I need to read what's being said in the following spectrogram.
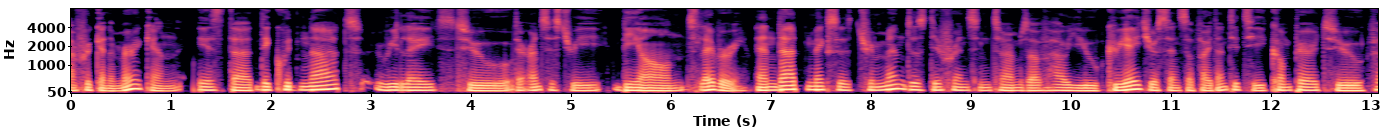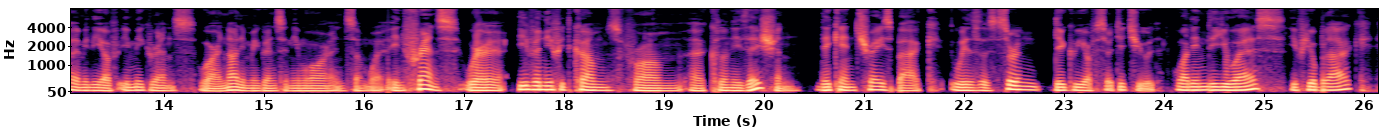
uh, African American is that they could not relate to their ancestry beyond slavery. And that makes a tremendous difference in terms of how you create your sense of identity compared to family of immigrants who are not immigrants anymore in some way. In France, where even if it comes from uh, colonization, they can trace back with a certain degree of certitude. While in the US, if you're black,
